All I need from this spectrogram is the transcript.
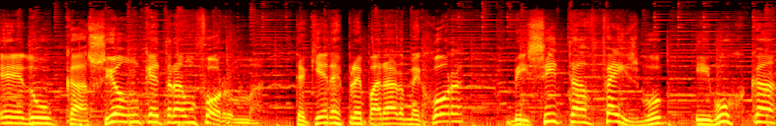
Educación que transforma. ¿Te quieres preparar mejor? Visita Facebook y busca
